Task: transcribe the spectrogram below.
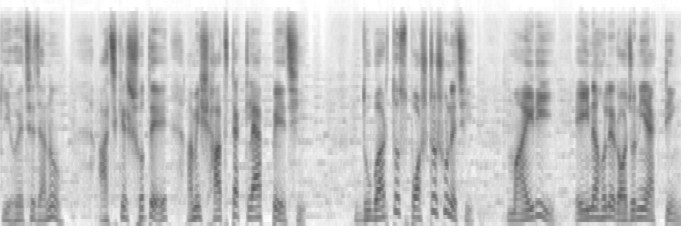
কি হয়েছে জানো? আজকের শোতে আমি সাতটা ক্ল্যাপ পেয়েছি। দুবার তো স্পষ্ট শুনেছি, মাইরি, এই না হলে রজনী অ্যাক্টিং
